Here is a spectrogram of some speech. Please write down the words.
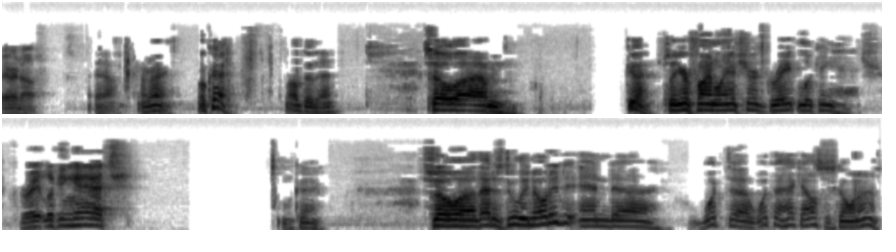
Fair enough. Yeah. All right. Okay. I'll do that. So, um, good. So your final answer: great looking hatch. Great looking hatch. Okay. So uh, that is duly noted. And uh, what uh, what the heck else is going on?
